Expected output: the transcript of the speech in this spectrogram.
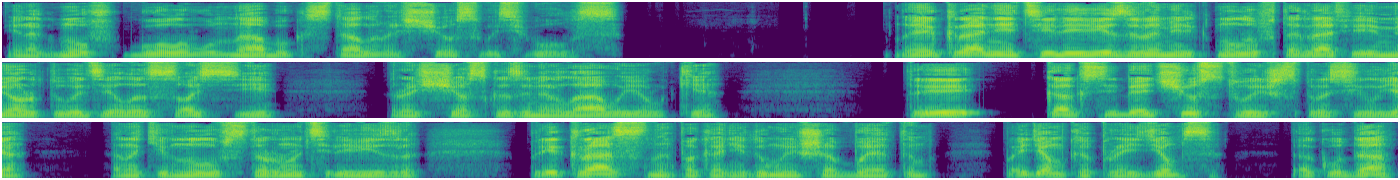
и, нагнув голову на бок, стал расчесывать волосы. На экране телевизора мелькнула фотография мертвого тела Соси. Расческа замерла в ее руке. — Ты как себя чувствуешь? — спросил я. Она кивнула в сторону телевизора. — Прекрасно, пока не думаешь об этом. Пойдем-ка пройдемся. — А куда?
